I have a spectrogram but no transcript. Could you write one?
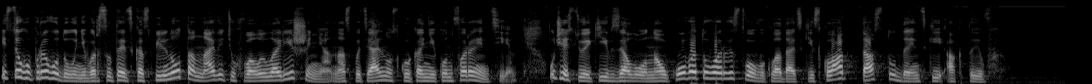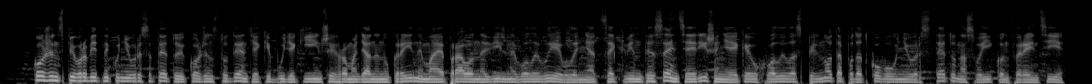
Із цього приводу університетська спільнота навіть ухвалила рішення на спеціально скликаній конференції, участь у якій взяло наукове товариство, викладацький склад та студентський актив. Кожен співробітник університету і кожен студент, як і будь-який інший громадянин України, має право на вільне волевиявлення. Це квінтесенція рішення, яке ухвалила спільнота податкового університету на своїй конференції.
